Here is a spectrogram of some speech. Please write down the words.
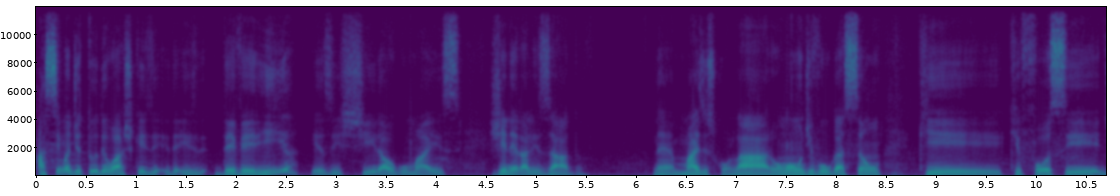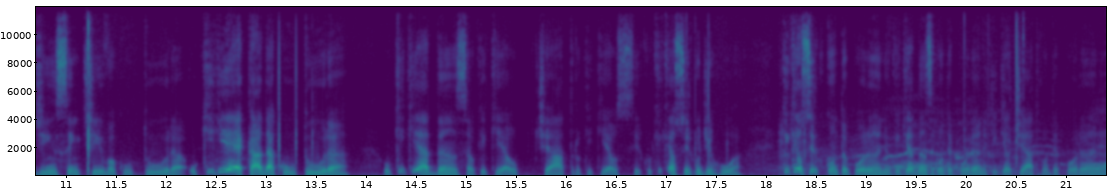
Acima de tudo, eu acho que deveria existir algo mais generalizado, né? mais escolar, ou uma divulgação que, que fosse de incentivo à cultura. O que, que é cada cultura? O que, que é a dança? O que, que é o teatro? O que, que é o circo? O que, que é o circo de rua? O que, que é o circo contemporâneo? O que, que é a dança contemporânea? O que, que é o teatro contemporâneo?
